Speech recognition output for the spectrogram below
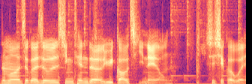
那么这个就是今天的预告集内容，谢谢各位。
